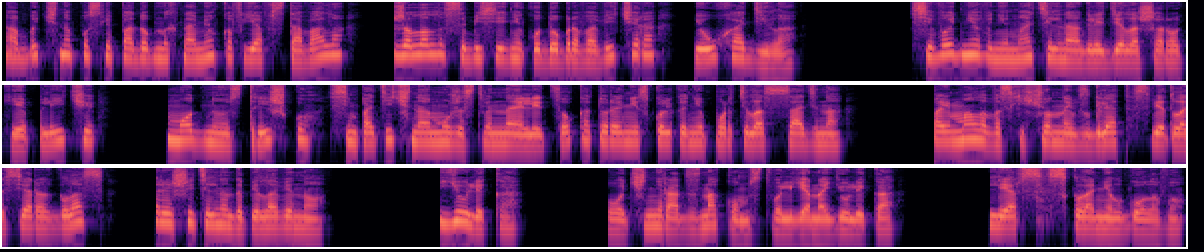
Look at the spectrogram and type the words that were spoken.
Обычно после подобных намеков я вставала, желала собеседнику доброго вечера и уходила. Сегодня внимательно оглядела широкие плечи, модную стрижку, симпатичное мужественное лицо, которое нисколько не портило ссадина, поймала восхищенный взгляд светло-серых глаз, решительно допила вино. «Юлика», «Очень рад знакомству, Льена Юлика». Лерс склонил голову.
